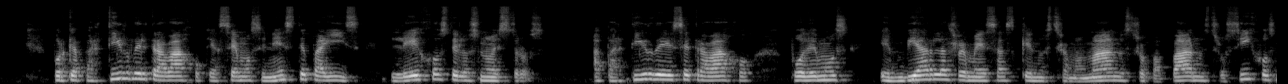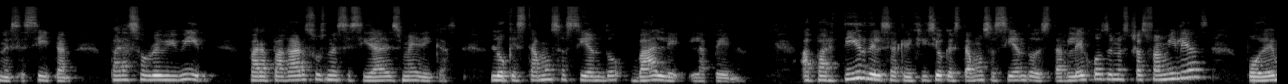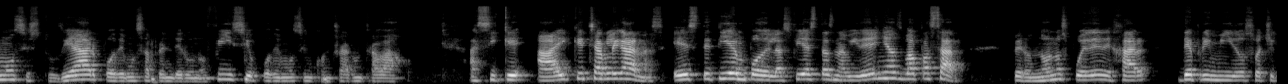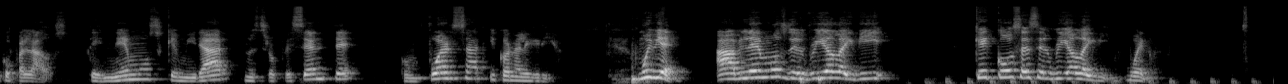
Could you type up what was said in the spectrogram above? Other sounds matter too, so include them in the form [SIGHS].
porque a partir del trabajo que hacemos en este país, lejos de los nuestros, a partir de ese trabajo podemos enviar las remesas que nuestra mamá, nuestro papá, nuestros hijos necesitan para sobrevivir, para pagar sus necesidades médicas. Lo que estamos haciendo vale la pena. A partir del sacrificio que estamos haciendo de estar lejos de nuestras familias, podemos estudiar, podemos aprender un oficio, podemos encontrar un trabajo. Así que hay que echarle ganas. Este tiempo de las fiestas navideñas va a pasar, pero no nos puede dejar deprimidos o achicopalados. Tenemos que mirar nuestro presente con fuerza y con alegría. Muy bien, hablemos del Real ID. ¿Qué cosa es el Real ID? Bueno,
